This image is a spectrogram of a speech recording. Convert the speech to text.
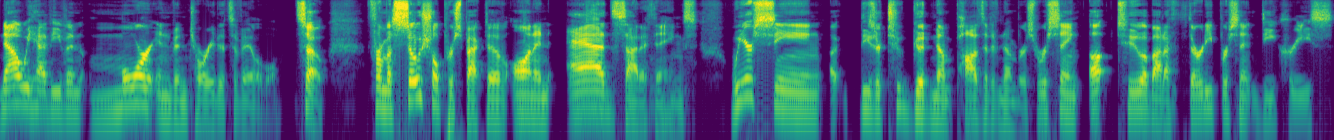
now we have even more inventory that's available. So, from a social perspective, on an ad side of things, we are seeing uh, these are two good num- positive numbers. We're seeing up to about a 30% decrease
